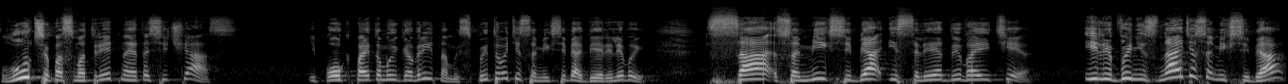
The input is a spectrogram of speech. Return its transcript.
Лучше посмотреть на это сейчас – и Бог поэтому и говорит нам, испытывайте самих себя, верили вы. Са, самих себя исследуйте. Или вы не знаете самих себя,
